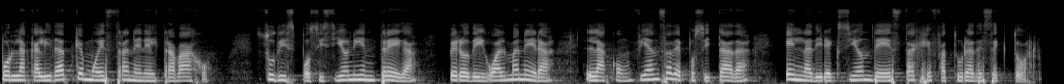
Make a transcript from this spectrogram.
por la calidad que muestran en el trabajo, su disposición y entrega, pero de igual manera la confianza depositada en la dirección de esta jefatura de sector.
